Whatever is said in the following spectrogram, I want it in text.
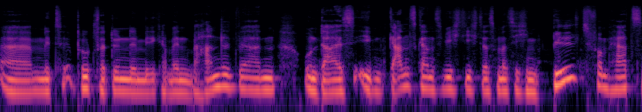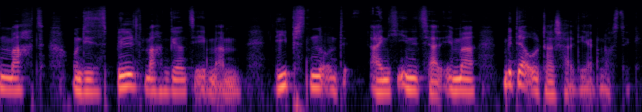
äh, mit blutverdünnenden Medikamenten behandelt werden. Und da ist eben ganz, ganz wichtig, dass man sich ein Bild vom Herzen macht. Und dieses Bild machen wir uns eben am liebsten und eigentlich initial immer mit der Ultraschalldiagnostik.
